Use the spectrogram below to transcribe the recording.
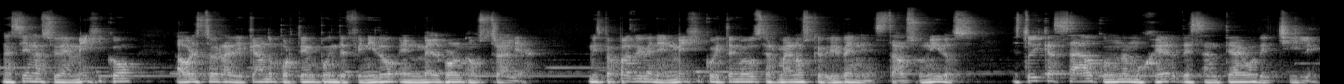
nací en la Ciudad de México, ahora estoy radicando por tiempo indefinido en Melbourne, Australia. Mis papás viven en México y tengo dos hermanos que viven en Estados Unidos. Estoy casado con una mujer de Santiago de Chile.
